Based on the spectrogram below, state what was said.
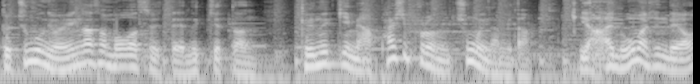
그 중국 여행 가서 먹었을 때 느꼈던 그 느낌이 한 80%는 충분히 납니다. 야, 너무 맛있는데요?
